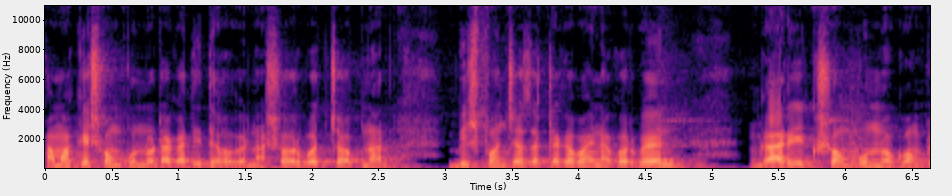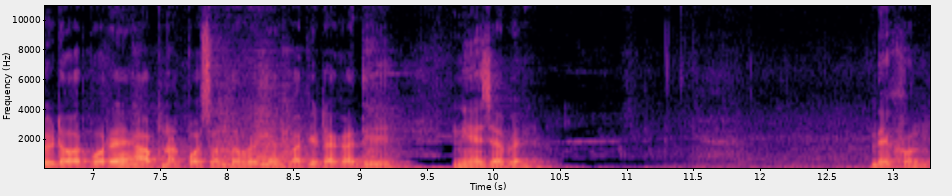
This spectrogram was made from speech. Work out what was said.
আমাকে সম্পূর্ণ টাকা দিতে হবে না। সর্বোচ্চ আপনার বিশ পঞ্চাশ হাজার টাকা বায়না করবেন। গাড়ি সম্পূর্ণ কমপ্লিট হওয়ার পরে আপনার পছন্দ হইলে বাকি টাকা দিয়ে নিয়ে যাবেন। দেখুন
